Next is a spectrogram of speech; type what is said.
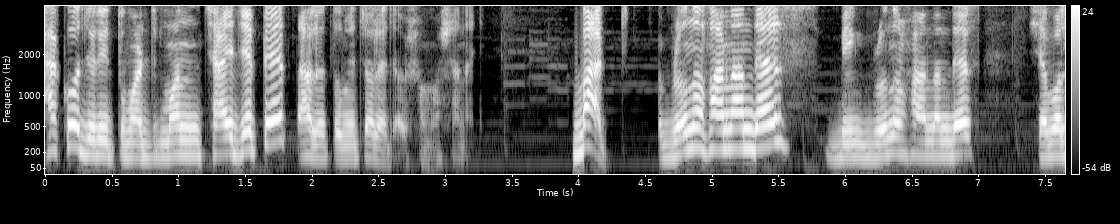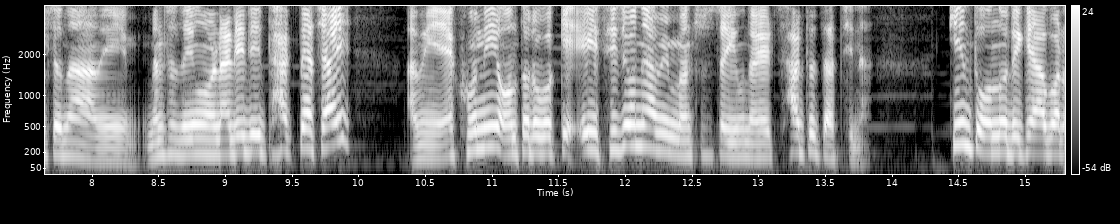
থাকো। যদি তোমার মন চায় যেতে, তাহলে তুমি চলে যাও, সমস্যা নাই। But Bruno Fernandes being Bruno Fernandes সে বলছে, না, আমি ম্যানচেস্টার ইউনাইটেডই থাকতে চাই। আমি এখনই অন্তর্পক্ষে এই সিজনে আমি ম্যানচেস্টার ইউনাইটেড ছাড়তে চাচ্ছি না। কিন্তু অন্যদিকে আবার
